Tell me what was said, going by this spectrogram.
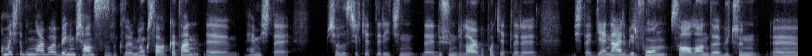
ama işte bunlar böyle benim şanssızlıklarım. Yoksa hakikaten e, hem işte şahıs şirketleri için de düşündüler bu paketleri işte genel bir fon sağlandı bütün e,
